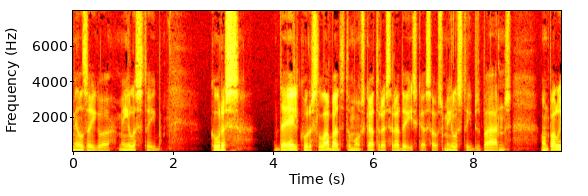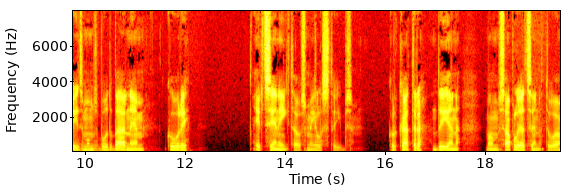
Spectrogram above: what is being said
milzīgo mīlestību, kuras dēļ, kuras labad Tu mūs katru esi radījis kā savus mīlestības bērnus, un palīdz mums būt bērniem, kuri ir cienīgi Tavas mīlestības, kur katra diena mums apliecina to,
